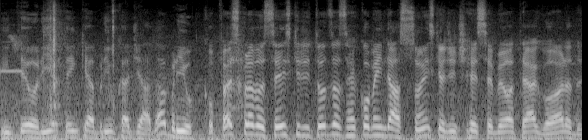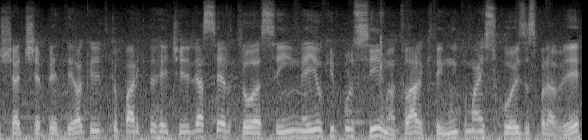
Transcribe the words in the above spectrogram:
em teoria tem que abrir o cadeado. Abriu. Confesso para vocês que de todas as recomendações que a gente recebeu até agora do chat GPT, eu acredito que o Parque do Retiro ele acertou assim meio que por cima. Claro que tem muito mais coisas para ver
